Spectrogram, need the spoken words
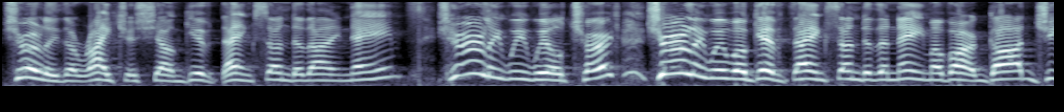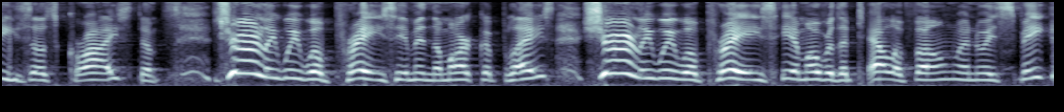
surely the righteous shall give thanks unto thy name. Surely we will, church. Surely we will give thanks unto the name of our God, Jesus Christ. Uh, surely we will praise him in the marketplace. Surely we will praise him over the telephone when we speak.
